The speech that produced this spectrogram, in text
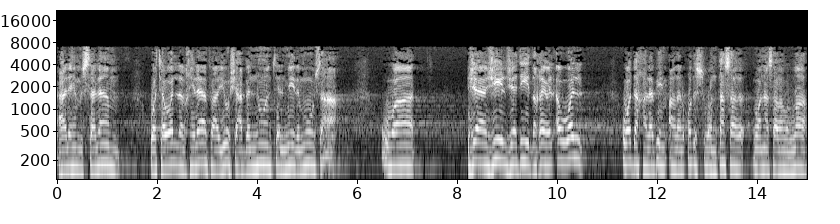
عليهم السلام وتولى الخلافة يوشع بن نون تلميذ موسى وجاء جيل جديد غير الأول ودخل بهم أرض القدس وانتصر ونصره الله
